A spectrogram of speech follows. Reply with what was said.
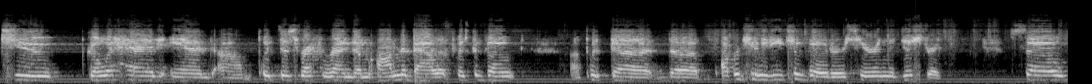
to go ahead and um, put this referendum on the ballot, put the vote, uh, put the, the opportunity to voters here in the district. So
